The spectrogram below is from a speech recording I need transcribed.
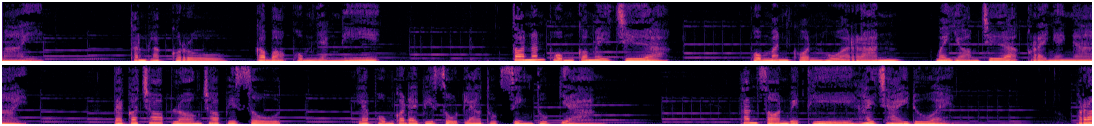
หม่ๆ ท่านพระครูก็บอกผมอย่างนี้ ตอนนั้นผมก็ไม่เชื่อ ผมมันคนหัวรั้น ไม่ยอมเชื่อใครง่าย ๆ แต่ก็ชอบลองชอบพิสูจน์ และผมก็ได้พิสูจน์แล้วทุกสิ่งทุกอย่าง ท่านสอนวิธีให้ใช้ด้วย พระ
